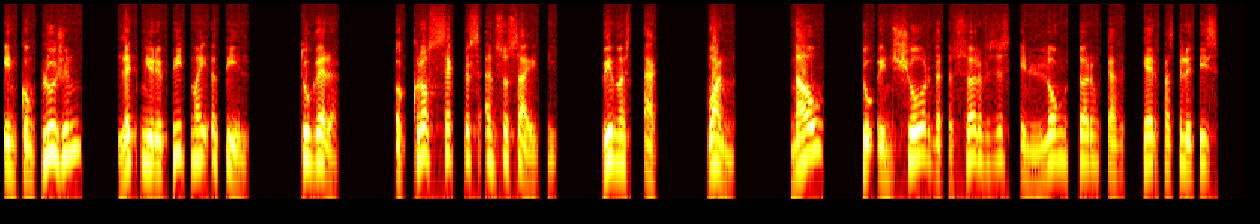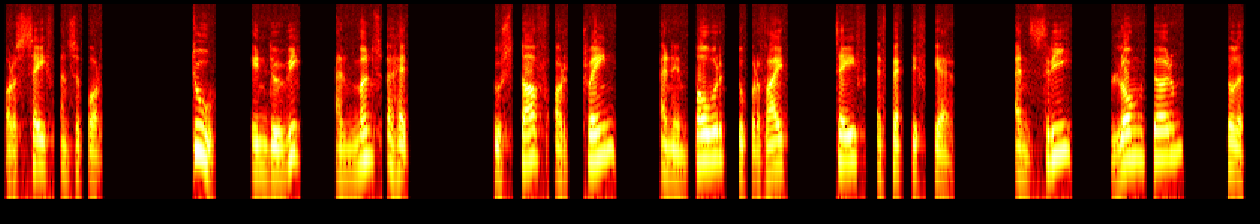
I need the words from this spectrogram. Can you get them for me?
In conclusion, let me repeat my appeal. Together, across sectors and society, we must act. One, now to ensure that the services in long-term care facilities are safe and supported. Two, in the week and months ahead, to staff are trained and empowered to provide safe, effective care. And three, long-term, so that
